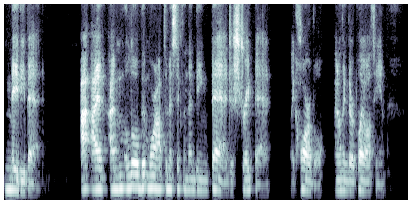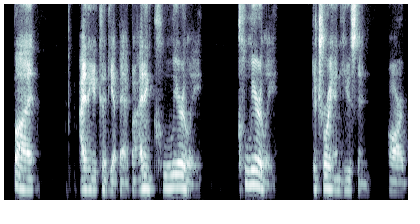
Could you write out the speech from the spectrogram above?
may be bad. I, I I'm a little bit more optimistic than them being bad, just straight bad, like horrible. I don't think they're a playoff team, but I think it could get bad. But I think clearly, clearly, Detroit and Houston are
